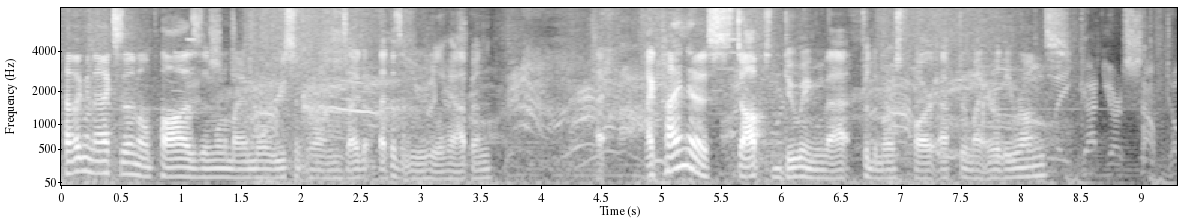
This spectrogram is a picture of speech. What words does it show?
Having an accidental pause in one of my more recent runs, that doesn't usually happen. I, I kind of stopped doing that for the most part after my early runs. Only got yourself to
